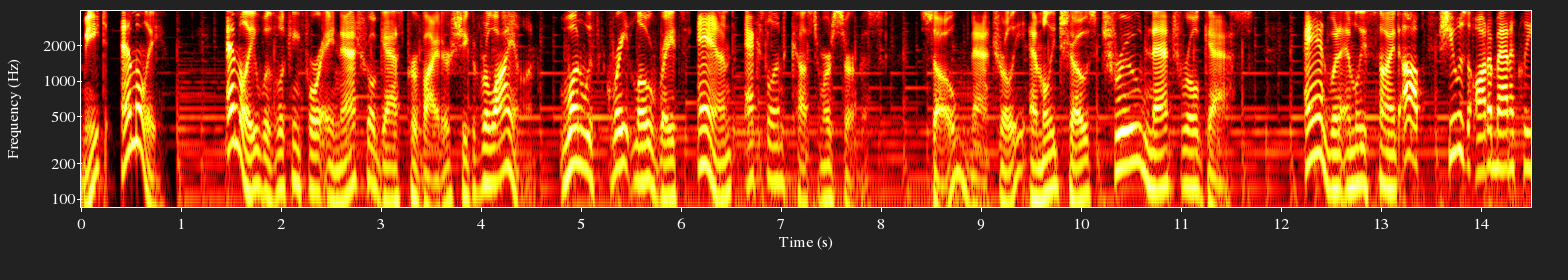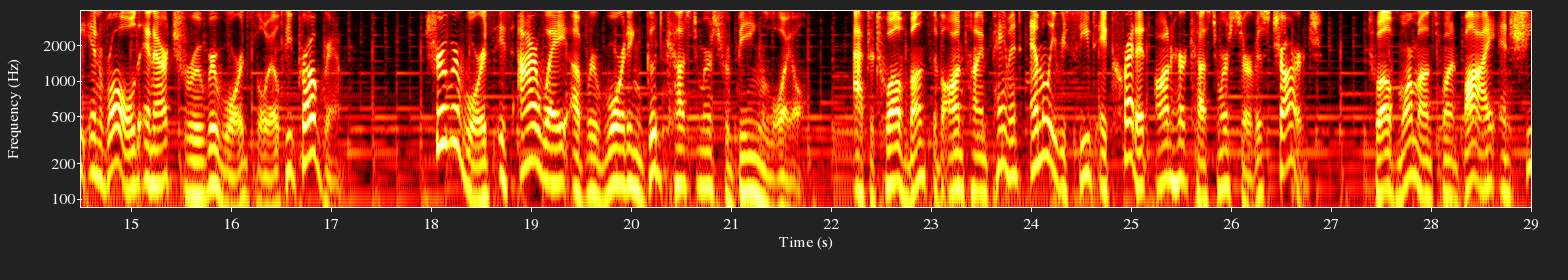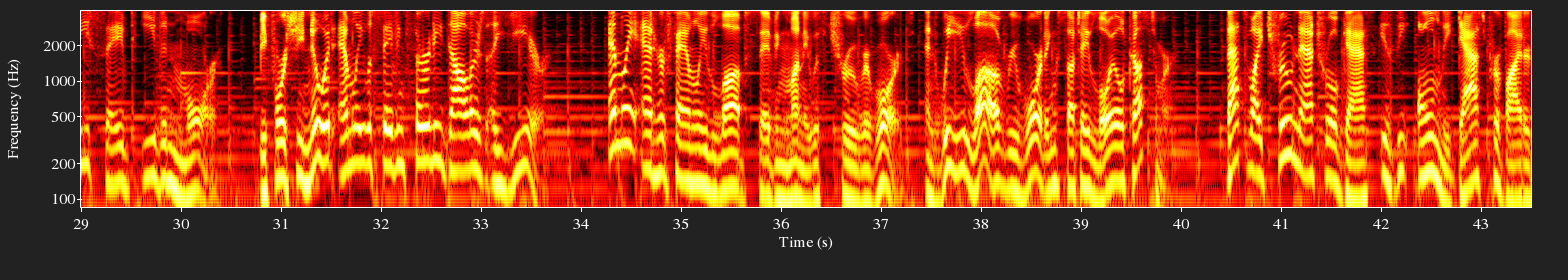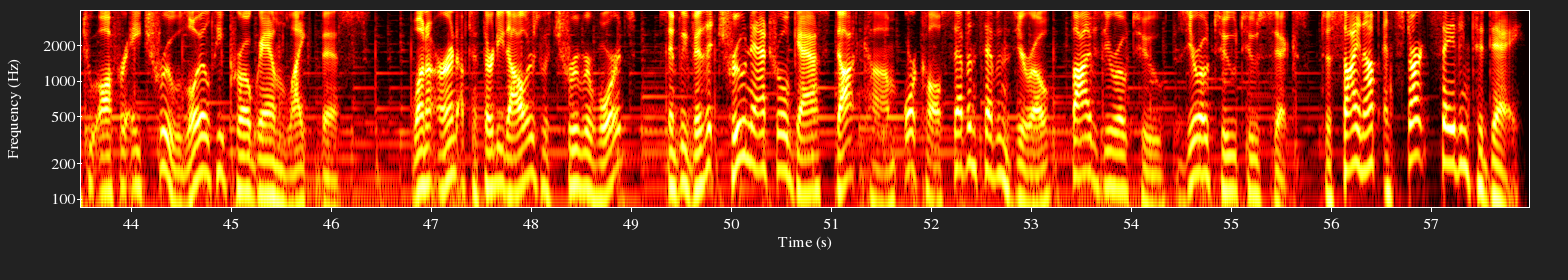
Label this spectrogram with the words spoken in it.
Meet Emily. Emily was looking for a natural gas provider she could rely on, one with great low rates and excellent customer service. So, naturally, Emily chose True Natural Gas. And when Emily signed up, she was automatically enrolled in our True Rewards loyalty program. True Rewards is our way of rewarding good customers for being loyal. After 12 months of on time payment, Emily received a credit on her customer service charge. 12 more months went by and she saved even more. Before she knew it, Emily was saving $30 a year. Emily and her family love saving money with True Rewards, and we love rewarding such a loyal customer. That's why True Natural Gas is the only gas provider to offer a true loyalty program like this. Want to earn up to $30 with True Rewards? Simply visit truenaturalgas.com or call 770 502 0226 to sign up and start saving today.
